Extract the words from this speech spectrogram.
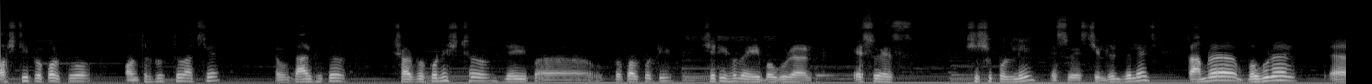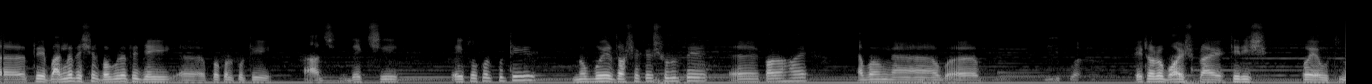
দশটি প্রকল্প অন্তর্ভুক্ত আছে এবং তার ভিতর সর্বকনিষ্ঠ যেই প্রকল্পটি, সেটি হলো এই বগুড়ার এসওএস শিশুপল্লী এসওএস চিলড্রেন ভিলেজ তো আমরা বগুড়ার তে বাংলাদেশের বগুড়াতে যেই প্রকল্পটি আজ দেখছি, এই প্রকল্পটি নব্বইয়ের দশকের শুরুতে করা হয় এবং এটারও বয়স প্রায় তিরিশ হয়ে উঠল।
